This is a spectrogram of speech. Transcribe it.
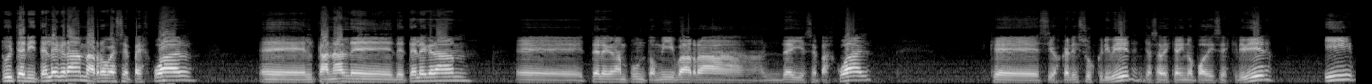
Twitter y Telegram, arroba spescual, eh, el canal de, Telegram, eh, telegram.me barra Pascual, que si os queréis suscribir, ya sabéis que ahí no podéis escribir, y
